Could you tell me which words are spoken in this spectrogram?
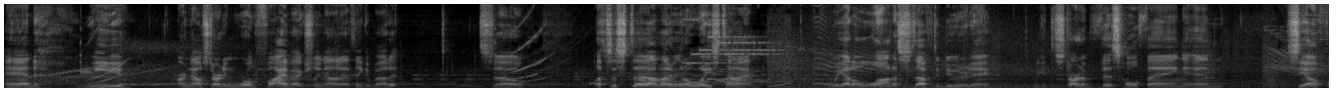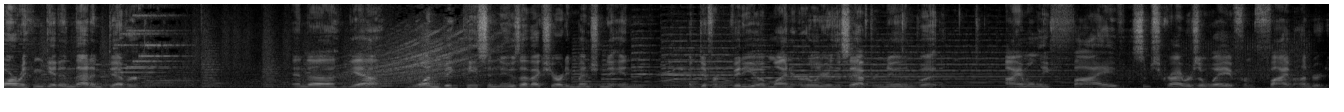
And we are now starting World 5 actually now that I think about it. So, let's just, uh, I'm not even to waste time. We got a lot of stuff to do today. We get to start up this whole thing and see how far we can get in that endeavor. And, uh, yeah, one big piece of news, I've actually already mentioned it in a different video of mine earlier this afternoon, but I am only five subscribers away from 500.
